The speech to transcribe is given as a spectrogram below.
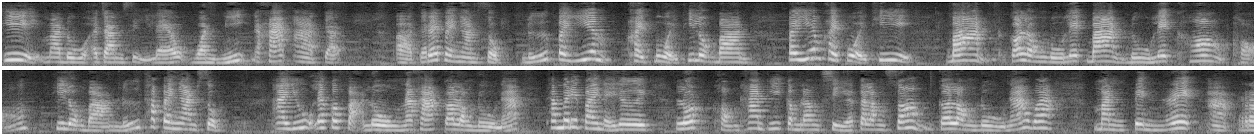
ที่มาดูอาจารย์สีแล้ววันนี้นะคะ อาจจะ จจะได้ไปงานศพหรือไปเยี่ยมใครป่วยที่โรงพยาบาล ไปเยี่ยมใครป่วยที่บ้านก็ลองดูเลขบ้านดูเลขห้องของที่โรงพยาบาล หรือถ้าไปงานศพอายุแล้วก็ฝาลงนะคะ ก็ลองดูนะ ถ้าไม่ได้ไปไหนเลยรถของท่านที่กำลังเสียกำลังซ่อมก็ลองดูนะว่ามันเป็นเลขอะไร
